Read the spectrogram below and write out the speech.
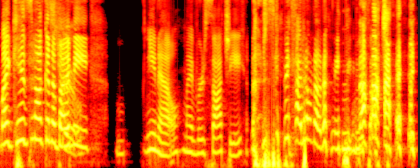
my kid's not going to buy me you know, my Versace. I'm just kidding. I don't know anything Versace.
